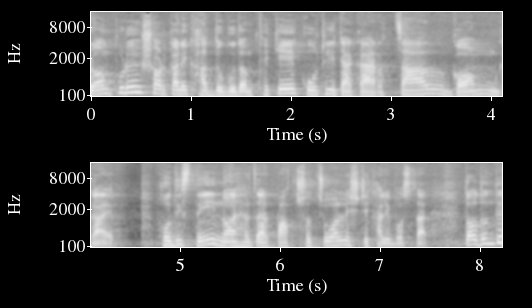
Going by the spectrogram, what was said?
রংপুরে সরকারি খাদ্য গুদাম থেকে কোটি টাকার চাল, গম গায়েব হদিস নেই নয় হাজার পাঁচশো চুয়াল্লিশটি খালি বস্তার। তদন্তে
